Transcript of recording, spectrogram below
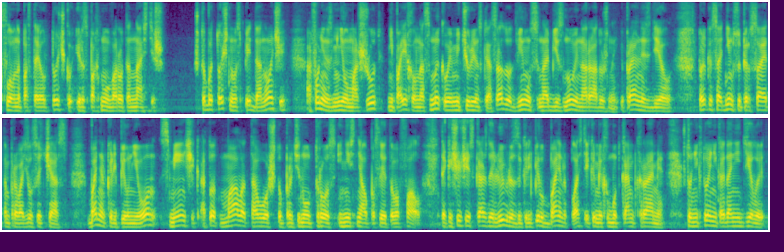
словно поставил точку и распахнул ворота настежь. Чтобы точно успеть до ночи, Афонин изменил маршрут, не поехал на Смыково и Мичуринское, а сразу двинулся на Объездную и на Радужный. И правильно сделал. Только с одним суперсайтом провозился час. Баннер крепил не он, сменщик, а тот мало того, что протянул трос и не снял после этого фал, так еще через каждый лювер закрепил баннер пластиковыми хомутками к раме, что никто и никогда не делает,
